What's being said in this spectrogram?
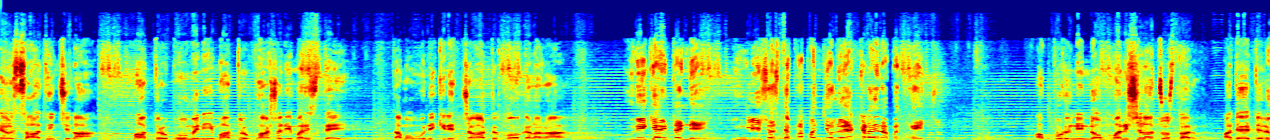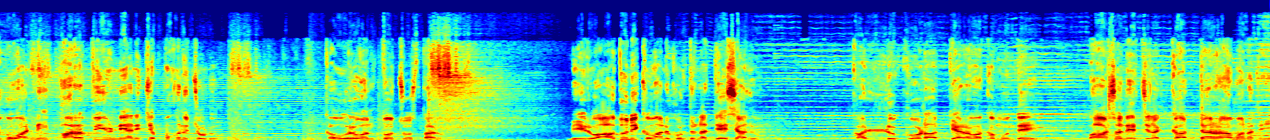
ఏం సాధించినా మాతృభూమిని మాతృభాషని మరిస్తే తమ ఉనికిని చాటుకోగలరా? ఉనికేంటండి ఇంగ్లీష్ వస్తే ప్రపంచంలో ఎక్కడైనా బతికేయచ్చు. అప్పుడు నిన్నో మనిషిలా చూస్తారు. అదే తెలుగువాడిని భారతీయుణ్ణి అని చెప్పుకుని చూడు. గౌరవంతో చూస్తారు. మీరు ఆధునికం అనుకుంటున్న దేశాలు. కళ్ళు కూడా తెరవక ముందే భాష నేర్చిన గడ్డరామనది.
